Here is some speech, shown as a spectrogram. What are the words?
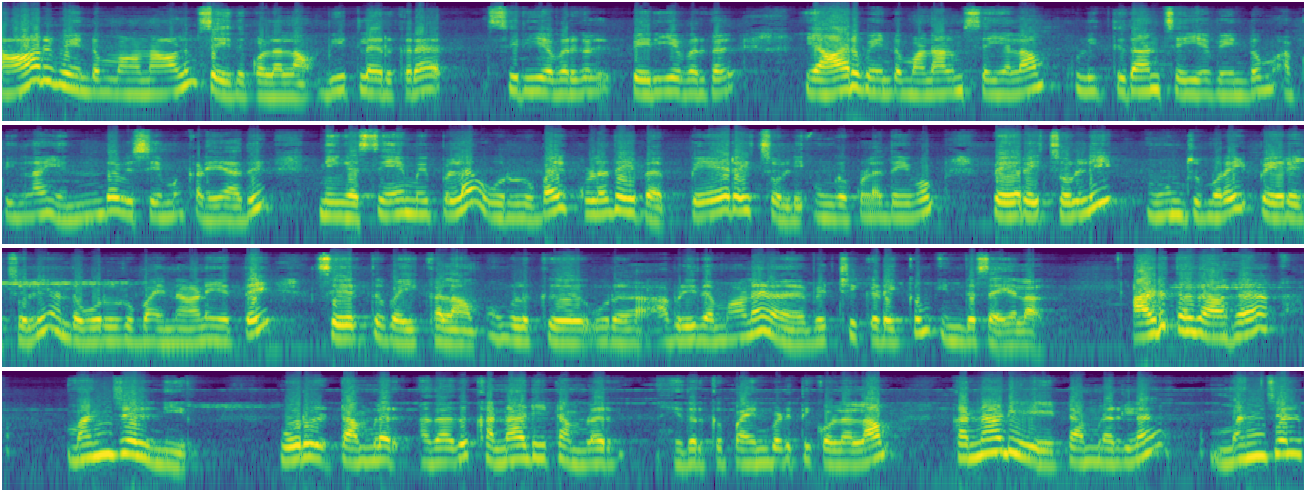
யார் வேண்டுமானாலும் செய்து கொள்ளலாம். வீட்டில் இருக்கிற சிறியவர்கள் பெரியவர்கள் யார் வேண்டுமானாலும் செய்யலாம். குளித்து தான் செய்ய வேண்டும் அப்படின்லாம் எந்த விஷயமும் கிடையாது. நீங்கள் சேமிப்பில் ஒரு ரூபாய் குலதெய்வ பேரை சொல்லி உங்கள் குலதெய்வம் பேரை சொல்லி மூன்று முறை பேரை சொல்லி அந்த ஒரு ரூபாய் நாணயத்தை சேர்த்து வைக்கலாம். உங்களுக்கு ஒரு அபரிதமான வெற்றி கிடைக்கும் இந்த செயலால். அடுத்ததாக மஞ்சள் நீர். ஒரு டம்ளர் அதாவது கண்ணாடி டம்ளர் இதற்கு பயன்படுத்தி கொள்ளலாம். கண்ணாடி டம்ளரில் மஞ்சள்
